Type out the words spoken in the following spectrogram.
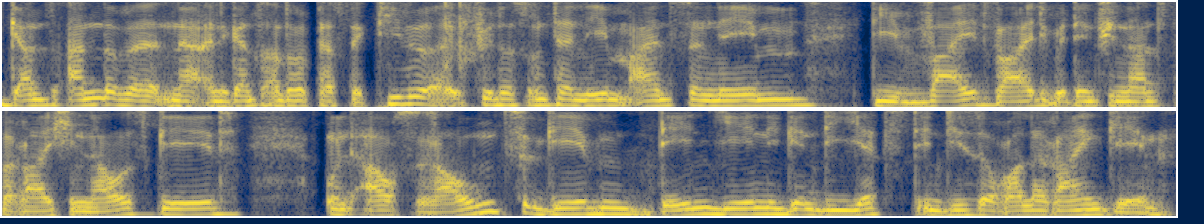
ganz andere, na, eine ganz andere Perspektive für das Unternehmen einzunehmen, die weit, weit über den Finanzbereich hinausgeht und auch Raum zu geben denjenigen, die jetzt in diese Rolle reingehen.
